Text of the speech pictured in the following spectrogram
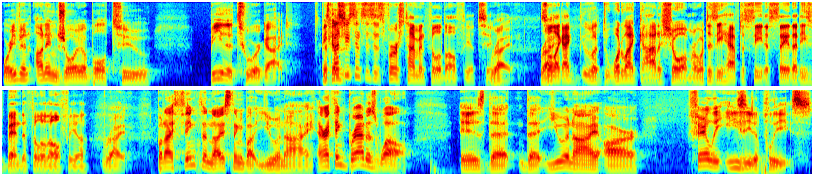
or even unenjoyable to be the tour guide. Especially since it's his first time in Philadelphia, too. right. Right. So like I what do I gotta show him or what does he have to see to say that he's been to Philadelphia? Right. But I think the nice thing about you and I, and I think Brad as well, is that that you and I are fairly easy to please.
